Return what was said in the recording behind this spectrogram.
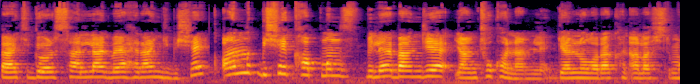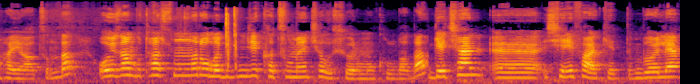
belki görseller veya herhangi bir şey. Anlık bir şey kapmanız bile bence yani çok önemli. Genel olarak hani araştırma hayatında. O yüzden bu tarz sunumlara olabildiğince katılmaya çalışıyorum okulda da. Geçen e, şeyi fark ettim. Böyle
